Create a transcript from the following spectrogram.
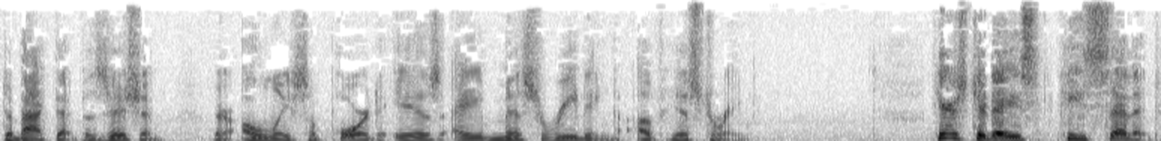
to back that position. Their only support is a misreading of history. Here's today's He Said It.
